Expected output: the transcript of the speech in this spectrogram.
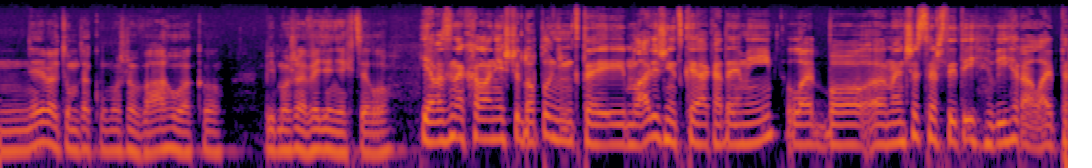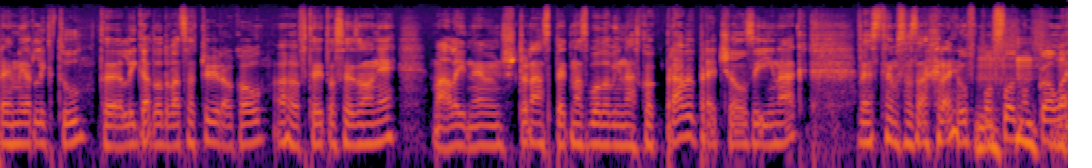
nedávajú tomu takú možno váhu ako by možno aj vedenie chcelo. Ja vás chalani ešte doplním k tej mládežnickej akadémii, lebo e, Manchester City vyhral aj Premier League 2, to je liga do 24 rokov e, v tejto sezóne. Mali, neviem, 14-15 bodový náskok práve pre Chelsea inak. West Ham sa zachránil v poslednom kole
